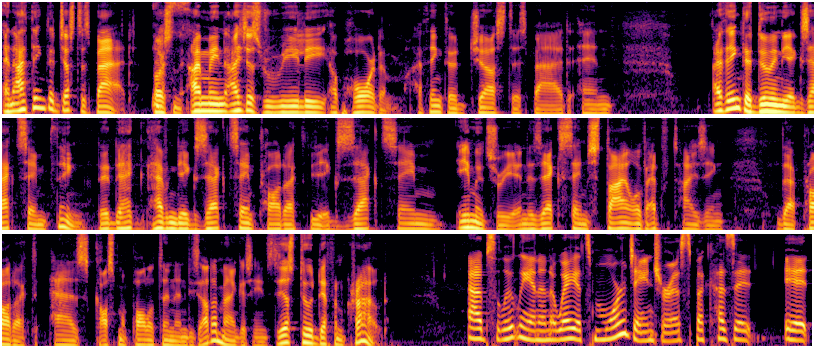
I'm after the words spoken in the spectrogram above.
and I think they're just as bad personally. Yes. I mean, I just really abhor them. I think they're just as bad and I think they're doing the exact same thing. They're, they're having the exact same product, the exact same imagery, and the exact same style of advertising their product as Cosmopolitan and these other magazines, just to a different crowd. Absolutely, and in a way, it's more dangerous because it it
